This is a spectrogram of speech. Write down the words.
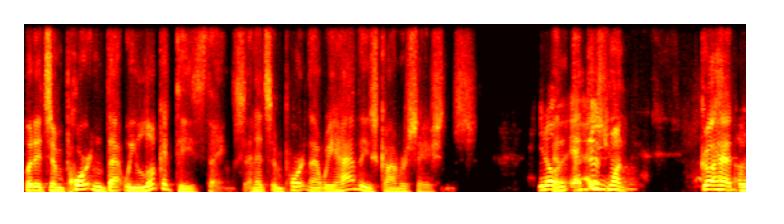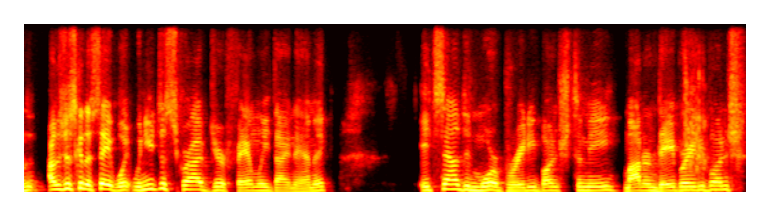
but it's important that we look at these things and it's important that we have these conversations. You know, and, and this one, Go ahead. I was, just going to say, when you described your family dynamic, it sounded more Brady Bunch to me, modern day Brady Bunch,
